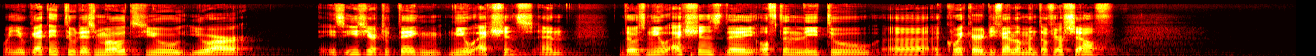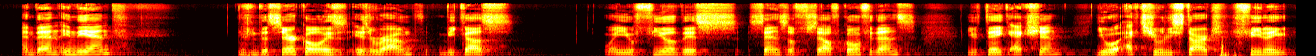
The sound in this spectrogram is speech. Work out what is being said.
when you get into this mode, you, you are it's easier to take new actions and those new actions they often lead to uh, a quicker development of yourself. And then in the end the circle is is round because when you feel this sense of self-confidence you take action you will actually start feeling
